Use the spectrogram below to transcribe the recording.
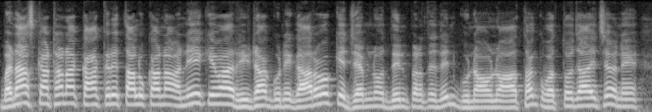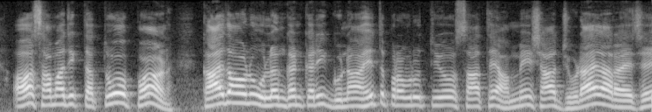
બનાસકાંઠાના કાંકરે તાલુકાના અનેક એવા રીઢા ગુનેગારો કે જેમનો દિન પ્રતિદિન ગુનાઓનો આતંક વધતો જાય છે અને અસામાજિક તત્વો પણ કાયદાઓનું ઉલ્લંઘન કરી ગુનાહિત પ્રવૃત્તિઓ સાથે હંમેશા જોડાયેલા રહે છે.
